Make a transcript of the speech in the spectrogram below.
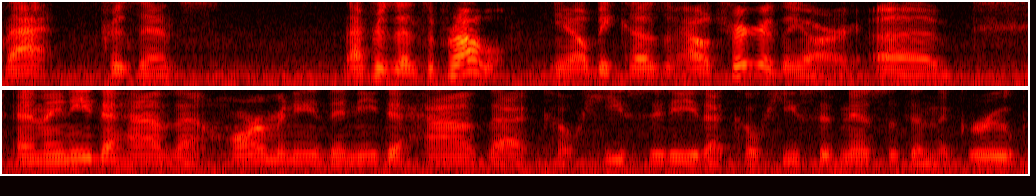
that presents that presents a problem, you know, because of how triggered they are. Uh, and they need to have that harmony, they need to have that cohesivity, that cohesiveness within the group.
